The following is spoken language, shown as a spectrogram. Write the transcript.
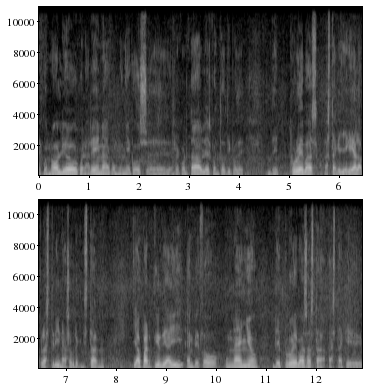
Empecé con óleo, con arena, con muñecos eh, recortables, con todo tipo de, de, pruebas, hasta que llegué a la plastilina sobre cristal. ¿no? Y a partir de ahí empezó un año de pruebas hasta, hasta que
